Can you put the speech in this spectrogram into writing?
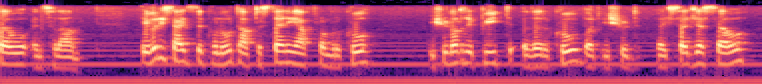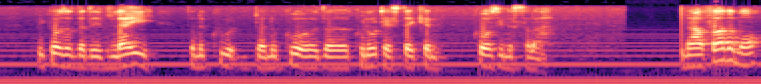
sahu and salam. If he recites the kunut after standing up from ruku, he should not repeat the ruku, but he should make sajda sahu because of the delay the, nuku, the, nuku, the kunut has taken course in the salah. Now, furthermore,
